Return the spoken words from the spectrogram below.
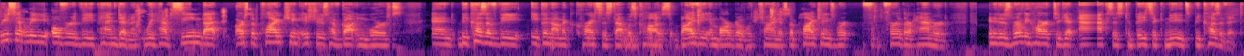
recently over the pandemic, we have seen that our supply chain issues have gotten worse. And because of the economic crisis that was caused by the embargo with China, supply chains were further hammered. And it is really hard to get access to basic needs because of it.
